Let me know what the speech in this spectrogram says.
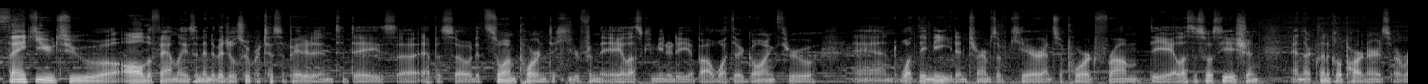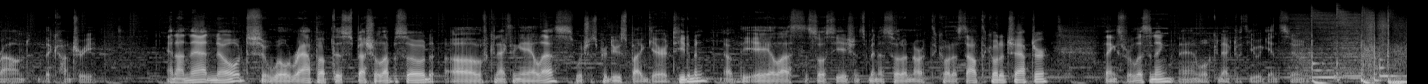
Thank you to all the families and individuals who participated in today's uh, episode. It's so important to hear from the ALS community about what they're going through and what they need in terms of care and support from the ALS Association and their clinical partners around the country. And on that note, we'll wrap up this special episode of Connecting ALS, which was produced by Garrett Tiedemann of the ALS Association's Minnesota, North Dakota, South Dakota chapter. Thanks for listening, and we'll connect with you again soon.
